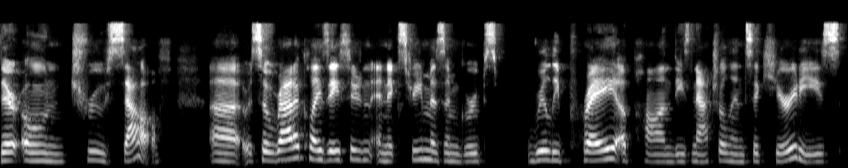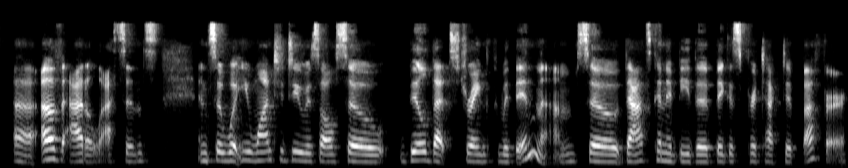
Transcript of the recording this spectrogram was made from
their own true self. Uh, so, radicalization and extremism groups really prey upon these natural insecurities uh, of adolescence. And so, what you want to do is also build that strength within them. So, that's going to be the biggest protective buffer.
